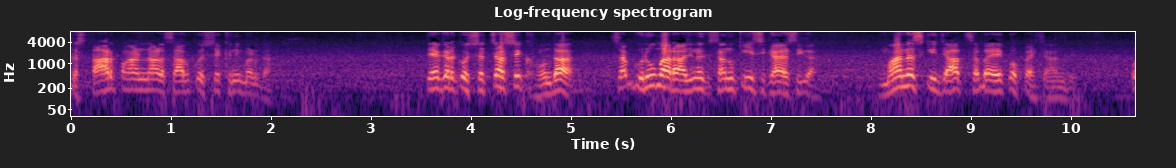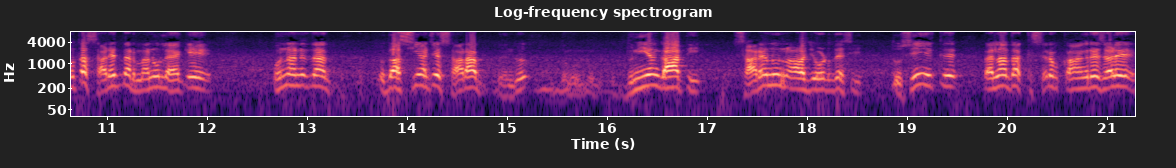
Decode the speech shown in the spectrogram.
ਦਸਤਾਰ ਪਾਣ ਨਾਲ ਸਭ ਕੁਝ ਸਿੱਖ ਨਹੀਂ ਬਣਦਾ। ਤੇ ਅਗਰ ਕੋਈ ਸੱਚਾ ਸਿੱਖ ਹੁੰਦਾ, ਸਭ ਗੁਰੂ ਮਹਾਰਾਜ ਨੇ ਸਾਨੂੰ ਕੀ ਸਿਖਾਇਆ ਸੀਗਾ? ਮਾਨਸ ਕੀ ਜਾਤ ਸਭ ਏਕੋ ਪਹਿਚਾਨ ਦੇ। ਉਹ ਤਾਂ ਸਾਰੇ ਧਰਮਾਂ ਨੂੰ ਲੈ ਕੇ ਉਹਨਾਂ ਨੇ ਤਾਂ ਉਦਾਸੀਆਂ 'ਚ ਸਾਰਾ ਹਿੰਦੂ, ਦੁਨੀਆ ਗਾਤੀ, ਸਾਰਿਆਂ ਨੂੰ ਨਾਲ ਜੋੜਦੇ ਸੀ। ਤੁਸੀਂ ਇੱਕ, ਪਹਿਲਾਂ ਤਾਂ ਸਿਰਫ ਕਾਂਗਰਸ ਵਾਲੇ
